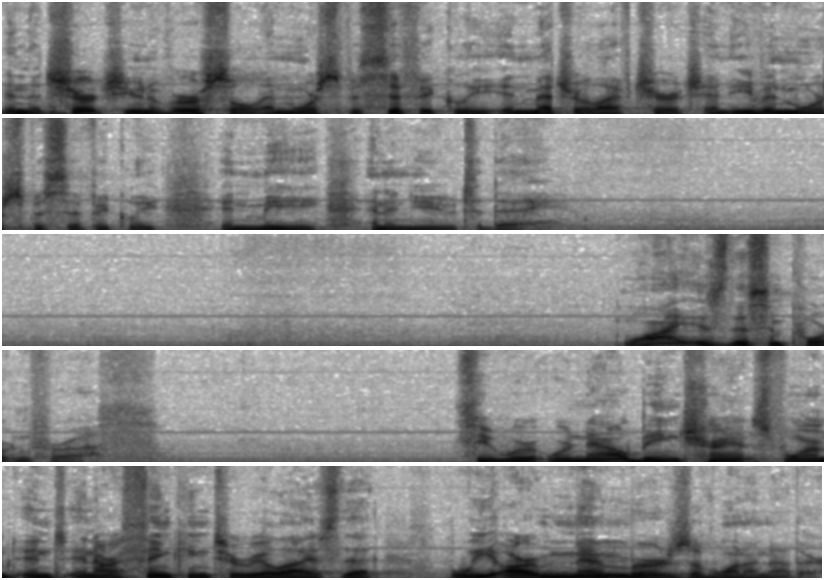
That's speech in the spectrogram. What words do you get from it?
in the church universal and more specifically in Metro Life Church and even more specifically in me and in you today. Why is this important for us? See, we're, we're now being transformed in, in our thinking to realize that we are members of one another.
